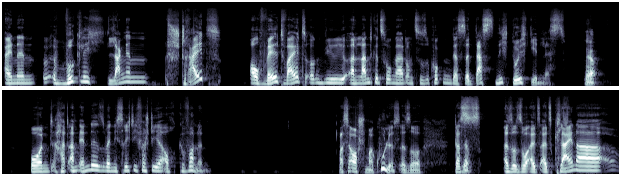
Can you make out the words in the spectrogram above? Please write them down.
einen äh, wirklich langen Streit auch weltweit irgendwie an Land gezogen hat, um zu gucken, dass er das nicht durchgehen lässt. Ja. und hat am Ende, wenn ich es richtig verstehe, auch gewonnen. Was ja auch schon mal cool ist. Also, das, ja. also so als, als kleiner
